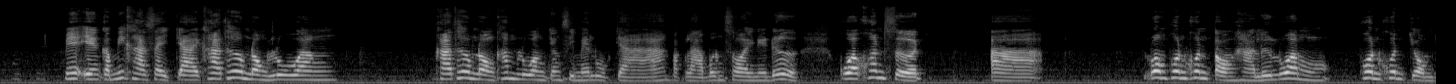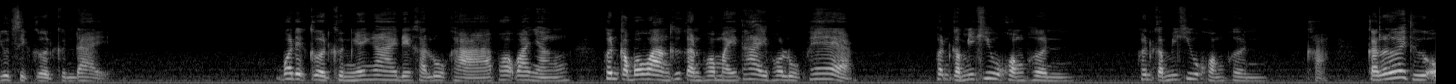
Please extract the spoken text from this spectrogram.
ๆ แม่เองก็มีค่าใส่จ่ายค่าเทอมน้องลวงค่าเทอมน้องค่ำลวงจังสิแม่ลูกจ๋าบักหลาเบิงซอยในเด้อกลัวคอนเสิร์ตอ่าร่วมพ่นคนตองหาหรือร่วมพ่นคนจอมยุดสิเกิดขึ้นได้บ่ได้เกิดขึ้นง่าย ๆ เด้ค่ะ ลูกขาเพราะว่าหยังเพิ่นกับบ่วางคือกันพอไหมไทยพอลูกแพร่เพิ่นกับมีคิวของเพิ่นเพิ่นกับมีคิวของเพิ่นค่ะก็เลยถือโอ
